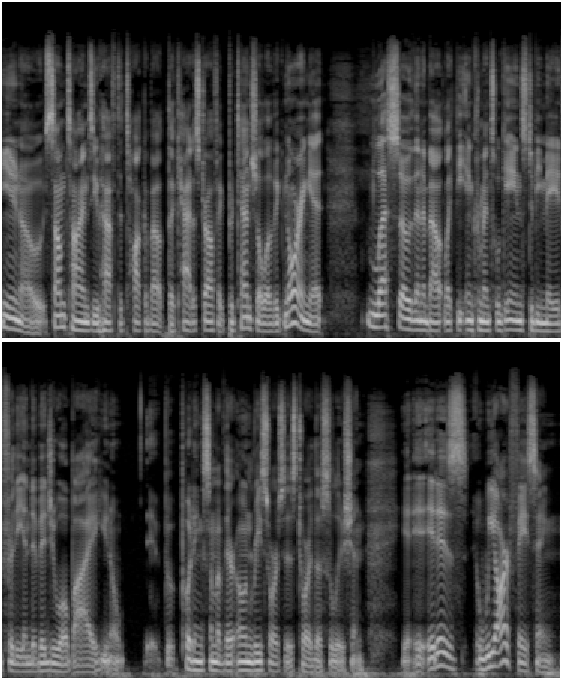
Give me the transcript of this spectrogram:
you know, sometimes you have to talk about the catastrophic potential of ignoring it less so than about like the incremental gains to be made for the individual by you know putting some of their own resources toward the solution. It is we are facing,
